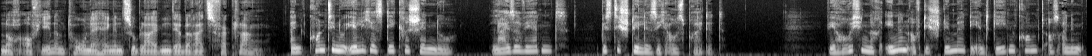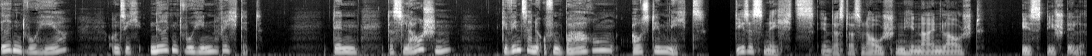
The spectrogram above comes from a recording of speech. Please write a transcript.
noch auf jenem Tone hängen zu bleiben, der bereits verklang. Ein kontinuierliches Dekrescendo, leiser werdend, bis die Stille sich ausbreitet. Wir horchen nach innen auf die Stimme, die entgegenkommt aus einem Irgendwoher und sich nirgendwohin richtet. Denn das Lauschen gewinnt seine Offenbarung aus dem Nichts. Dieses Nichts, in das das Lauschen hineinlauscht, ist die Stille.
